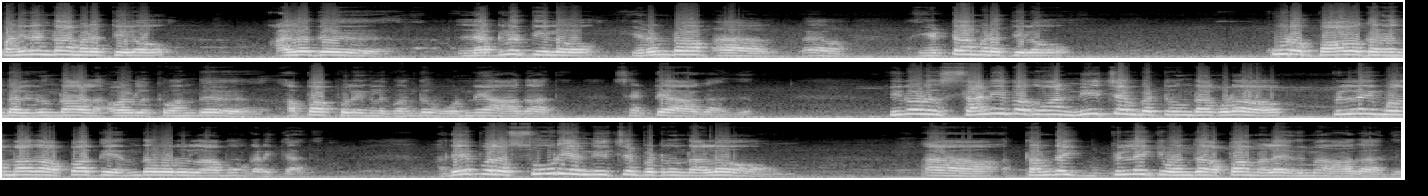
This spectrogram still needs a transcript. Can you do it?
பன்னிரெண்டாம் இடத்திலோ அல்லது லக்னத்திலோ இரண்டாம் எட்டாம் இடத்திலோ கூட பாவகரங்கள் இருந்தால் அவர்களுக்கு வந்து அப்பா பிள்ளைங்களுக்கு வந்து ஒன்றே ஆகாது செட்டே ஆகாது. இன்னொன்று சனி பகவான் நீச்சம் பெற்றிருந்தா கூட பிள்ளை மூலமாக அப்பாவுக்கு எந்த ஒரு லாபமும் கிடைக்காது. அதே போல் சூரியன் நீச்சம் பெற்றிருந்தாலும் தந்தை பிள்ளைக்கு வந்து அப்பா மேலே எதுவுமே ஆகாது.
